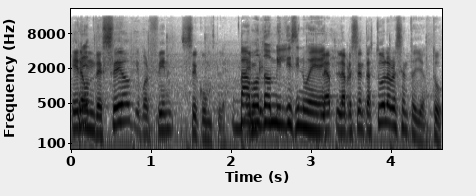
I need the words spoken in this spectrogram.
Era Pre- un deseo que por fin se cumple. Vamos Invi- 2019. ¿La, la presentas tú o la presento yo? Tú.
